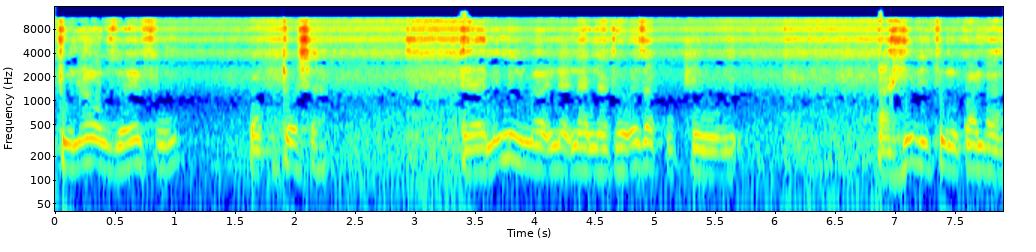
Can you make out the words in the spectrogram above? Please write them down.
tunao uzoefu wa kutosha. E, mimi natoweza kukuahidi tu ni kwamba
